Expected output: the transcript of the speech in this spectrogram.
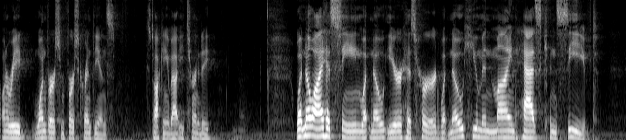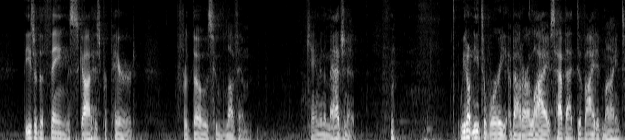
I want to read one verse from 1 Corinthians. He's talking about eternity. What no eye has seen, what no ear has heard, what no human mind has conceived, these are the things God has prepared for those who love Him. Can't even imagine it. we don't need to worry about our lives, have that divided mind.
